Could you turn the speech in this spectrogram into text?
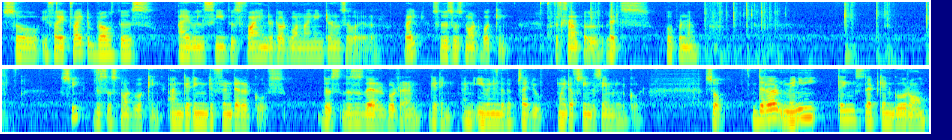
So if I try to browse this I will see this 500.19 internal server error right? So this was not working. For example let's open up. See this is not working. I'm getting different error codes this this is the error code I'm getting and even in the website you might have seen the same error code so there are many things that can go wrong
